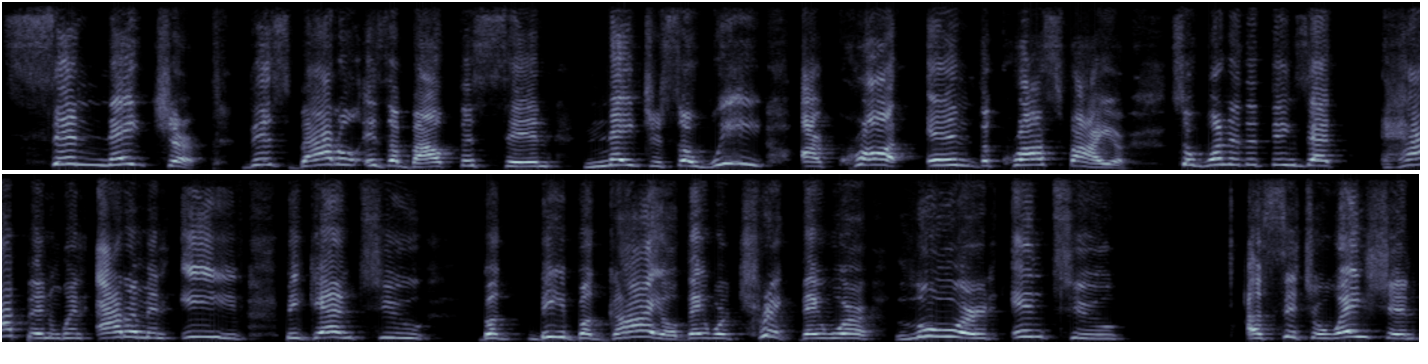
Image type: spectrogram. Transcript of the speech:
sin nature. This battle is about the sin nature. So we are caught in the crossfire. So one of the things that happened when Adam and Eve began to be beguiled. They were tricked. They were lured into a situation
